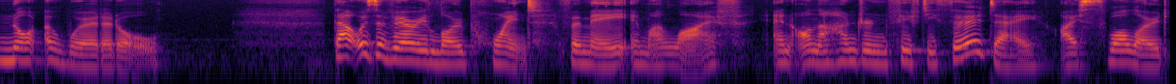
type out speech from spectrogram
not a word at all. That was a very low point for me in my life and on the 153rd day I swallowed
